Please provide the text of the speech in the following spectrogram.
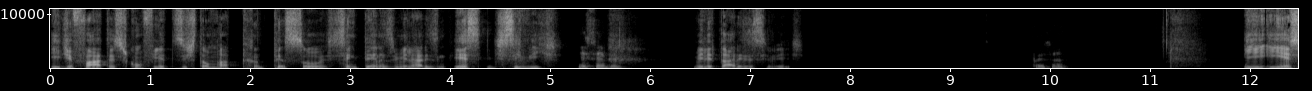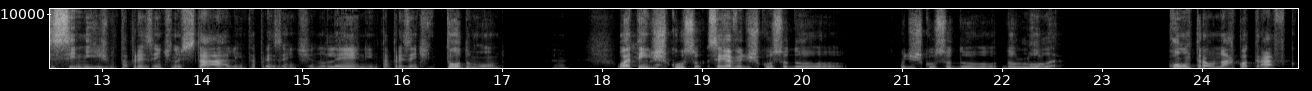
E de fato, esses conflitos estão matando pessoas, centenas e milhares de civis, E você vê, militares e civis. pois é. E, e esse cinismo está presente no Stalin, está presente no Lenin, está presente em todo mundo. né? Ué, tem discurso. Você já viu o discurso do o discurso do, do Lula contra o narcotráfico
